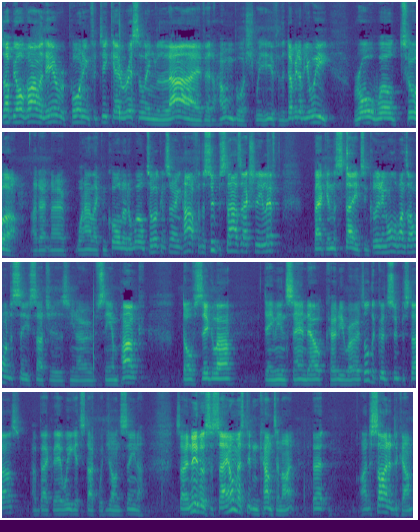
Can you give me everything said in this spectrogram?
What's up, y'all? Violent here, reporting for DK Wrestling live at Homebush. We're here for the WWE Raw World Tour. I don't know how they can call it a world tour, considering half of the superstars actually left back in the States, including all the ones I wanted to see, such as, you know, CM Punk, Dolph Ziggler, Damien Sandow, Cody Rhodes, all the good superstars are back there. We get stuck with John Cena. So, needless to say, I almost didn't come tonight, but I decided to come.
